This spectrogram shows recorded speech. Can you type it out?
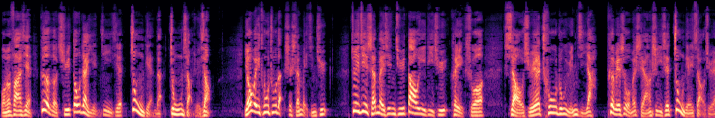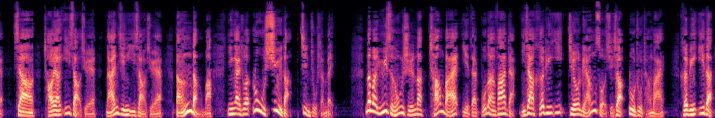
我们发现各个区都在引进一些重点的中小学校，尤为突出的是沈北新区。最近沈北新区道义地区可以说小学、初中云集呀，特别是我们沈阳市一些重点小学，像朝阳一小学、南京一小学等等吧，应该说陆续的。进驻沈北，那么与此同时呢，长白也在不断发展。你像和平一就有两所学校入驻长白，和平一的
